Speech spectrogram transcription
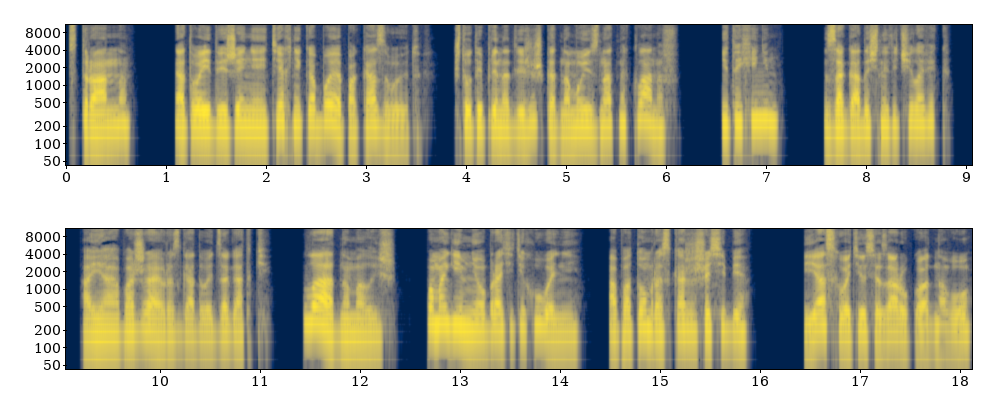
Странно. А твои движения и техника боя показывают, что ты принадлежишь к одному из знатных кланов. И ты хинин. Загадочный ты человек. А я обожаю разгадывать загадки. Ладно, малыш, помоги мне убрать этих увольней, а потом расскажешь о себе. Я схватился за руку одного,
